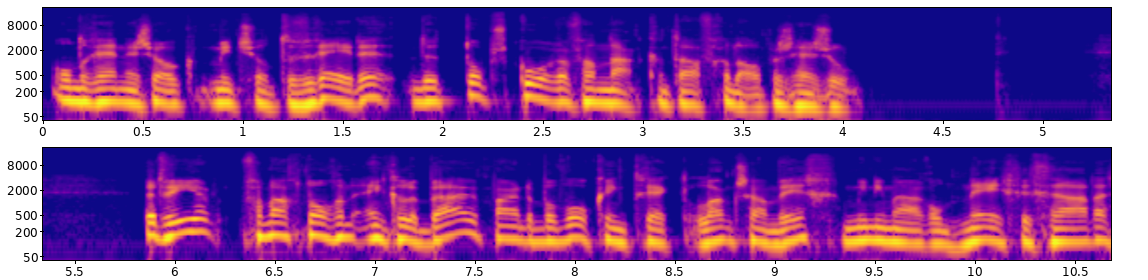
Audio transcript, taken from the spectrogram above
Onder hen is ook Mitchell Tevreden, de topscorer van NAC het afgelopen seizoen. Het weer, vannacht nog een enkele bui, maar de bewolking trekt langzaam weg. Minima rond 9 graden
